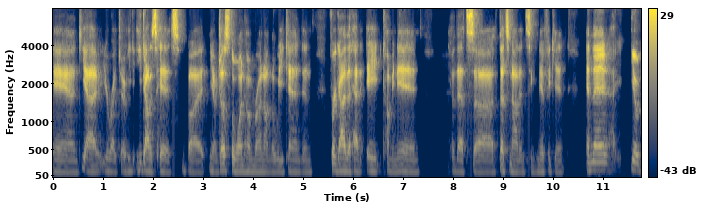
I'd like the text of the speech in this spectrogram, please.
And yeah, you're right, Joe. He, he got his hits, but you know, just the one home run on the weekend, and for a guy that had eight coming in, you know, that's uh, that's not insignificant. And then you know,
